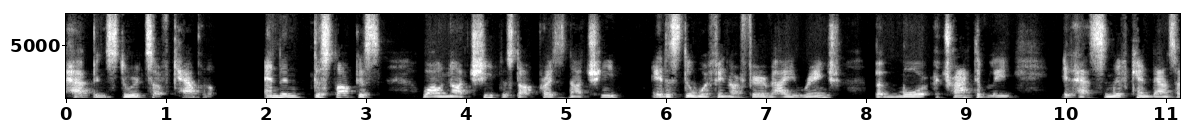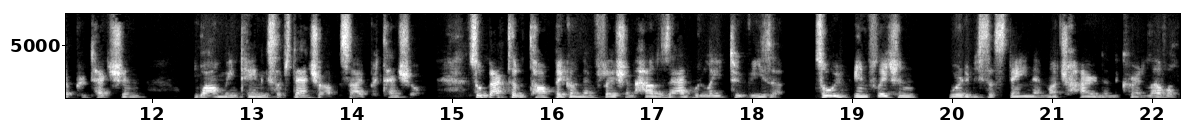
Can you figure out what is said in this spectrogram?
have been stewards of capital. And then the stock is, while not cheap, the stock price is not cheap. It is still within our fair value range, but more attractively, it has significant downside protection while maintaining substantial upside potential. So back to the topic on inflation, how does that relate to Visa? So inflation were to be sustained at much higher than the current level,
